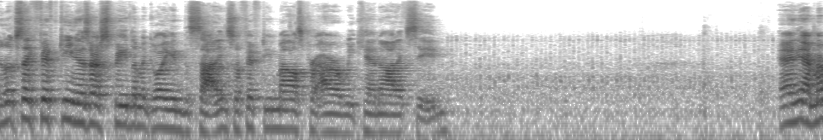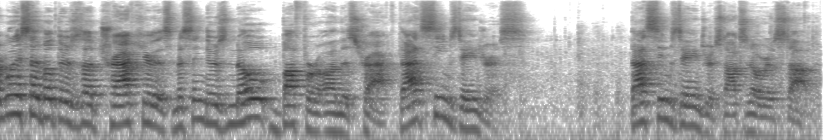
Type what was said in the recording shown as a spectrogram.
It looks like 15 is our speed limit going into the siding, so 15 miles per hour we cannot exceed. And yeah, remember what I said about there's a track here that's missing? There's no buffer on this track. That seems dangerous. That seems dangerous not to know where to stop.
